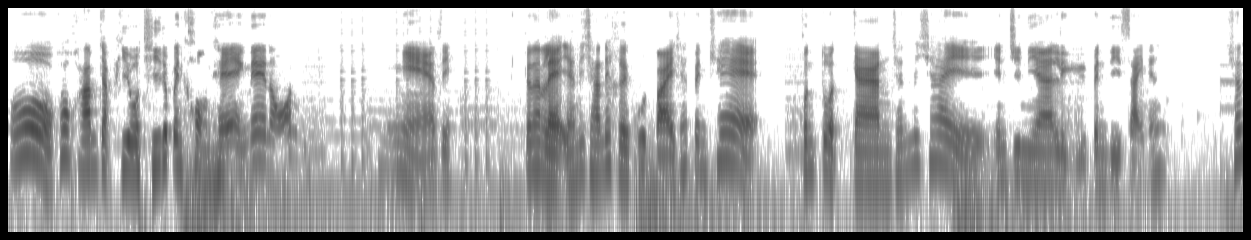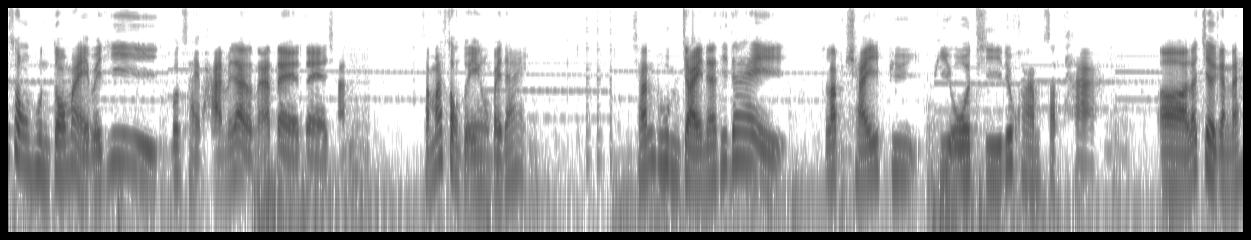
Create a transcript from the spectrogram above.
โอ้ข้อความจาก POT ต้องเป็นของแท้อย่างแน่นอนแง่สิ ก็นั่นแหละอย่างที่ฉันได้เคยพูดไป ฉันเป็นแค่คนตรวจการฉันไม่ใช่เอนจิเนียร์หรือเป็นดีไซเนอร์ฉันส่งหุ่นตัวใหม่ไปที่บนสายพานไม่ได้หรอกนะ แต่แต่ฉันสามารถส่งตัวเองลงไปได้ ฉันภูมิใจนะที่ได้รับใช้ P- POT ด้วยความศรัทธาเออแล้วเจอกันนะ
